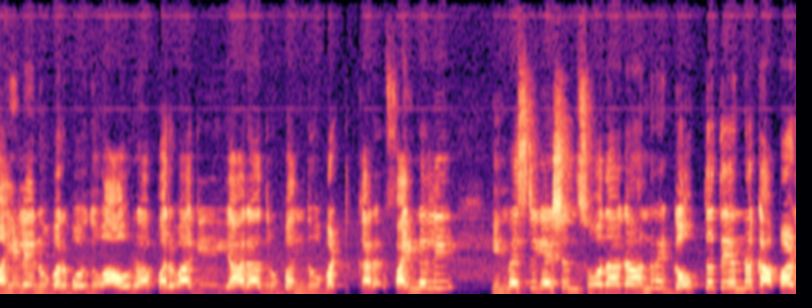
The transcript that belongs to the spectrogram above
ಮಹಿಳೆನೂ ಬರ್ಬೋದು, ಅವರ ಪರವಾಗಿ ಯಾರಾದರೂ ಬಂದು ಬಟ್ ಕರ್ ಫೈನಲಿ ಇನ್ವೆಸ್ಟಿಗೇಷನ್ಸ್ ಹೋದಾಗ ಅಂದರೆ ಗೌಪ್ತತೆಯನ್ನು ಕಾಪಾಡ,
